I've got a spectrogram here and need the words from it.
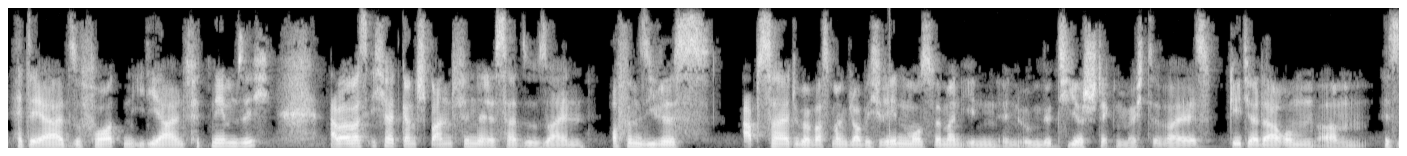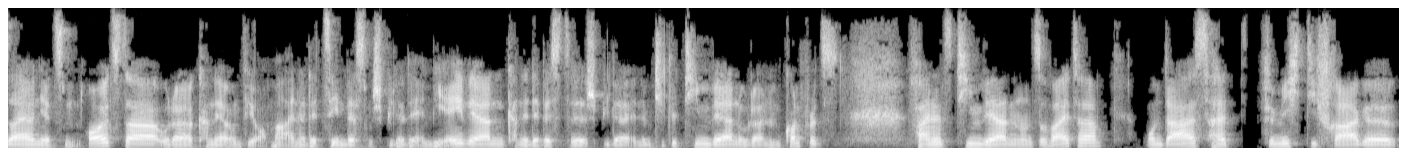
hätte er halt sofort einen idealen Fit neben sich. Aber was ich halt ganz spannend finde, ist halt so sein offensives Upside, über was man, glaube ich, reden muss, wenn man ihn in irgendeine Tier stecken möchte, weil es geht ja darum, ähm, ist Zion jetzt ein All-Star oder kann er irgendwie auch mal einer der zehn besten Spieler der NBA werden? Kann er der beste Spieler in einem Titelteam werden oder in einem Conference Finals Team werden und so weiter? Und da ist halt für mich die Frage,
